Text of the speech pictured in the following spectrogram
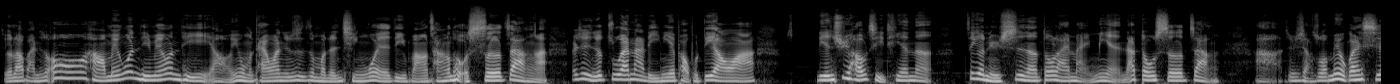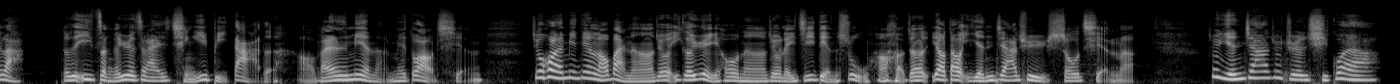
就老板就说：“哦，好，没问题，没问题啊，因为我们台湾就是这么人情味的地方，常常都有赊账啊，而且你就住在那里，你也跑不掉啊。连续好几天呢，这个女士呢都来买面，那都赊账啊，就是想说没有关系啦，都是一整个月再来请一笔大的啊，反正面呢没多少钱。”就后来面店老板呢，就一个月以后呢，就累积点数 哈，就要到严家去收钱了。就严家就觉得奇怪啊，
